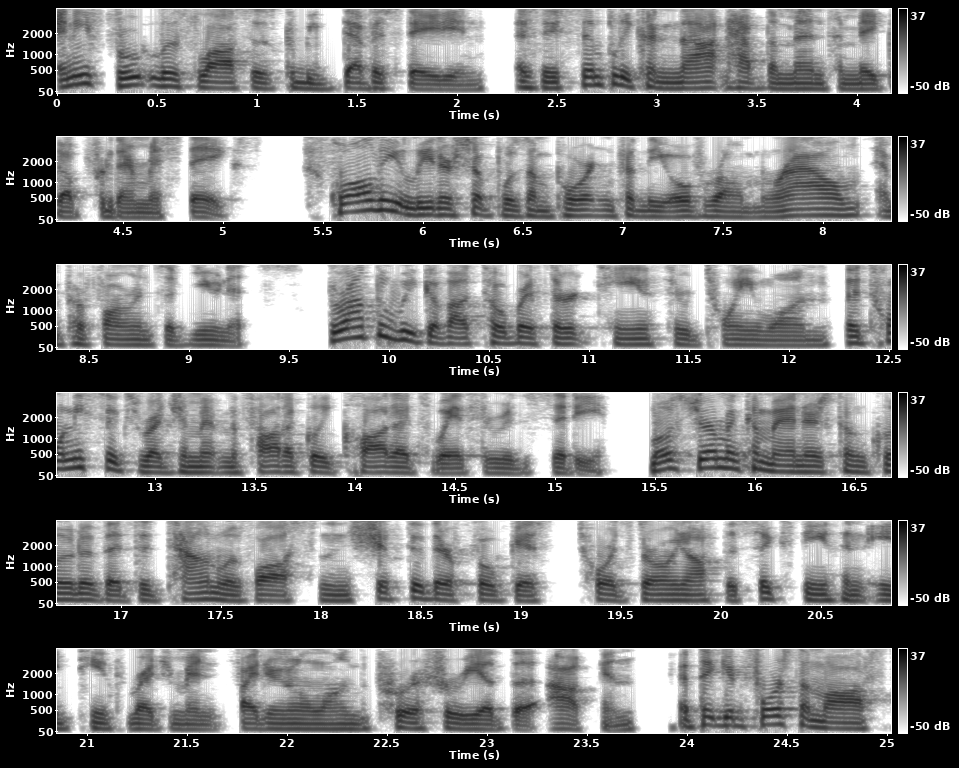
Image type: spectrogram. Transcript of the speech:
Any fruitless losses could be devastating, as they simply could not have the men to make up for their mistakes. Quality leadership was important for the overall morale and performance of units. Throughout the week of October 13th through 21, the 26th Regiment methodically clawed its way through the city. Most German commanders concluded that the town was lost and shifted their focus towards throwing off the 16th and 18th Regiment fighting along the periphery of the Aachen. If they could force them off,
